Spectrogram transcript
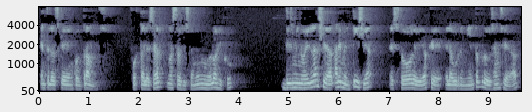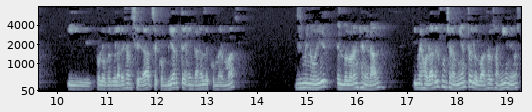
entre los que encontramos fortalecer nuestro sistema inmunológico, Disminuir la ansiedad alimenticia, esto debido a que el aburrimiento produce ansiedad y por lo regular esa ansiedad se convierte en ganas de comer más. Disminuir el dolor en general y mejorar el funcionamiento de los vasos sanguíneos,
